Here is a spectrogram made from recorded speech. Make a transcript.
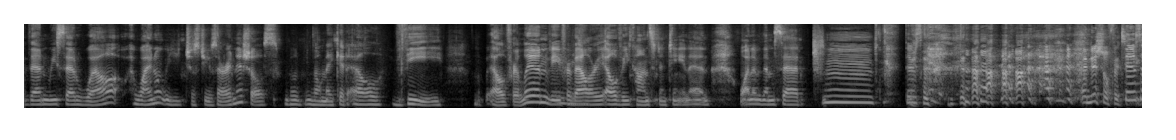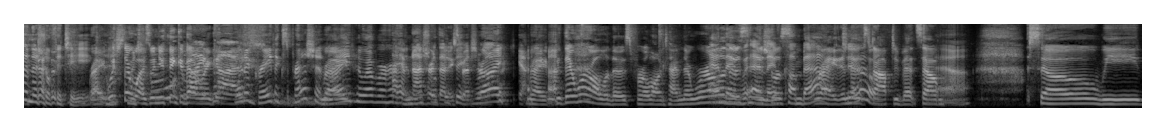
then we said, well, why don't we just use our initials? We'll, we'll make it LV, L for Lynne, V mm-hmm. for Valerie, LV Constantine. And one of them said, hmm, there's initial fatigue. There's initial fatigue. right, which there which, was when you think about oh What a great expression, right? right? Whoever heard I have not heard that fatigue. expression. Right. Yeah. Right. But there were all of those for a long time. There were all and of those initials. And they've come back. Right. And too. then it stopped a bit. So yeah. So we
